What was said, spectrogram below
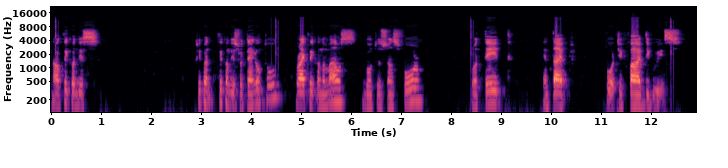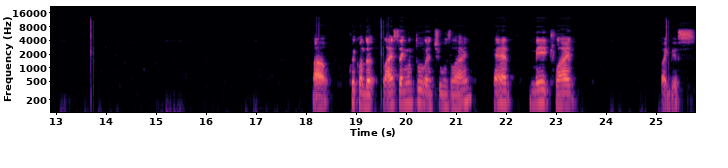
Now click on this click on click on this rectangle tool, right click on the mouse, go to transform, rotate and type 45 degrees. Now click on the line segment tool and choose line and make line like this.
